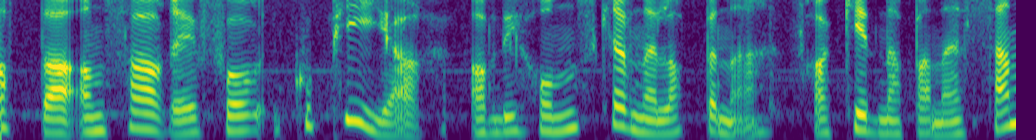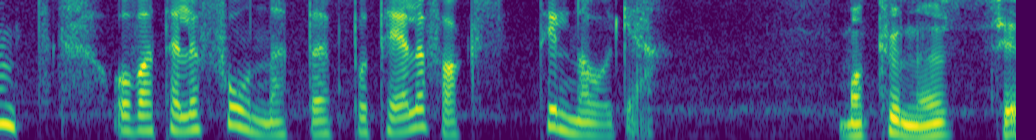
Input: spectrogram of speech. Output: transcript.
Atta Ansari får kopier av de håndskrevne lappene fra kidnapperne sendt over telefonnettet på Telefax til Norge. Man kunne se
